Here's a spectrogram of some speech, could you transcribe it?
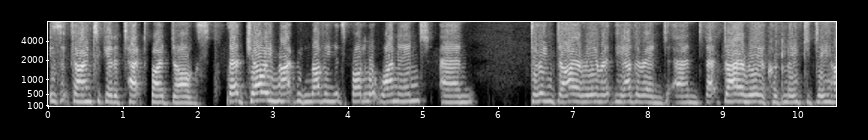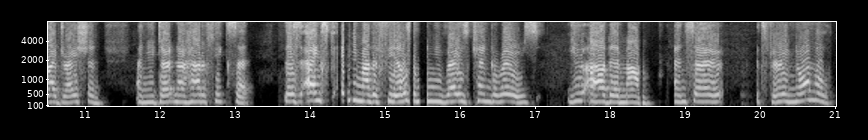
Is it going to get attacked by dogs? That Joey might be loving its bottle at one end and doing diarrhea at the other end, and that diarrhea could lead to dehydration, and you don't know how to fix it. There's angst any mother feels, and when you raise kangaroos, you are their mum. And so it's very normal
